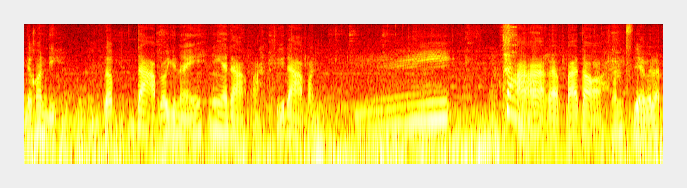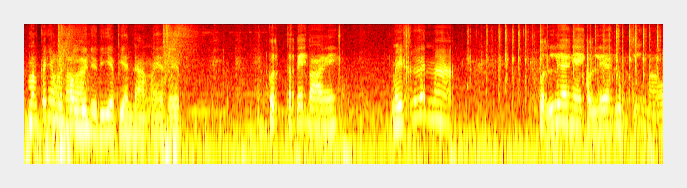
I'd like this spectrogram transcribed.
เดี๋ยวก่อนดีแล้วดาบเราอยู่ไหนนี่ไงดาบอะถือดาบอะอืมอ่าอ่าแล้วไปต่อมันเสียไปแล้วมันก็ยังเป็นปืนอยู่ดีอะเปลี่ยนดาบไงเซฟกดสเปซบาร์ไงไม่ขึ้นน่ะกดเลื่อนไงกดเลื่อนลูกกิ้งเมาส์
